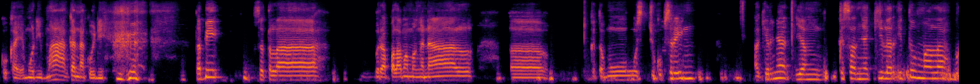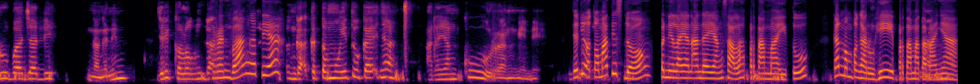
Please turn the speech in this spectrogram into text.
kok kayak mau dimakan aku ini? Tapi setelah berapa lama mengenal eh, ketemu cukup sering akhirnya yang kesannya killer itu malah berubah jadi ngangenin jadi kalau nggak Keren banget ya. nggak ketemu itu kayaknya ada yang kurang ini Jadi otomatis dong penilaian Anda yang salah pertama itu kan mempengaruhi pertama-tamanya.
